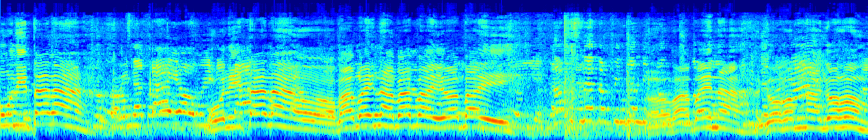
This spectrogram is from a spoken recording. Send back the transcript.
Ulita na. Uwi na tayo, uwi na Ulita na. Oh, babay na, babay, babay. Tapos lahat ang pinggan dito. Oh, babay na. Go home na, go home.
